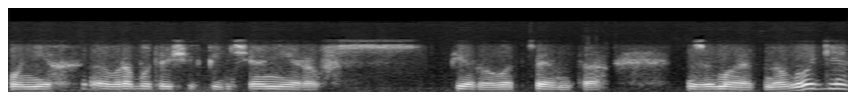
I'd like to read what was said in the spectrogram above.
у них, э, у работающих пенсионеров с первого цента взимают налоги,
